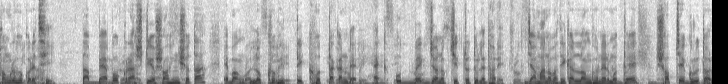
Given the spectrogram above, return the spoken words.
সংগ্রহ করেছি তা ব্যাপক রাষ্ট্রীয় সহিংসতা এবং লক্ষ্যভিত্তিক হত্যাকাণ্ডের এক উদ্বেগজনক চিত্র তুলে ধরে যা মানবাধিকার লঙ্ঘনের মধ্যে সবচেয়ে গুরুতর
